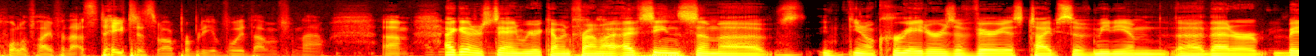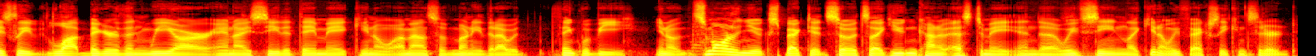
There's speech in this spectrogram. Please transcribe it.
qualify for that status. So I'll probably avoid that one for now. Um, I can understand where you're coming from. I, I've seen some, uh, you know, creators of various types of medium uh, that are basically a lot bigger than we are, and I see that they make, you know, amounts of money that I would think would be, you know, smaller than you expected. So it's like you can kind of estimate, and uh, we've seen, like, you know, we've actually considered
